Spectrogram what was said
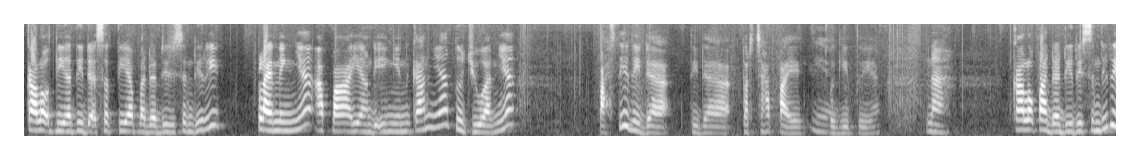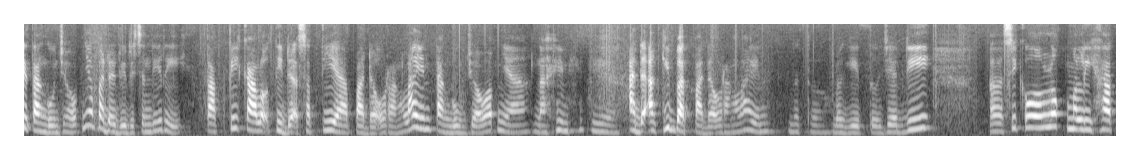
kalau dia tidak setia pada diri sendiri, planningnya apa yang diinginkannya, tujuannya pasti tidak tidak tercapai iya. begitu ya. Nah, kalau pada diri sendiri tanggung jawabnya pada diri sendiri. Tapi kalau tidak setia pada orang lain tanggung jawabnya. Nah, ini iya. ada akibat pada orang lain. Betul. Begitu. Jadi uh, psikolog melihat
